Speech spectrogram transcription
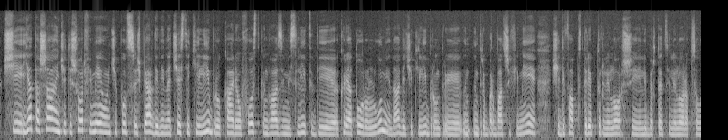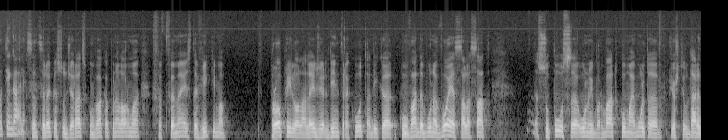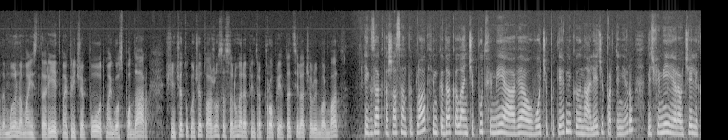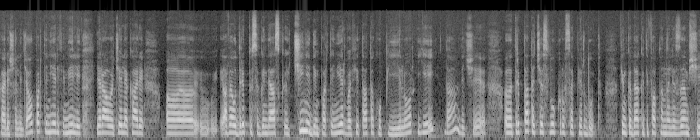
Și iată așa, încetișor, femeia au început să-și piardă din acest echilibru care a fost cândva zămislit de creatorul lumii, da? deci echilibru între, între bărbat și femeie și, de fapt, drepturile lor și libertățile lor absolut egale. Să înțeleg că sugerați cumva că, până la urmă, femeia este victima propriilor alegeri din trecut, adică cumva de bunăvoie s-a lăsat supusă unui bărbat cu mai multă, eu știu, dare de mână, mai înstărit, mai priceput, mai gospodar și încetul cu încetul a ajuns să se numere printre proprietățile acelui bărbat? Exact așa s-a întâmplat, fiindcă dacă la început femeia avea o voce puternică în a alege partenerul, deci femeile erau cele care își alegeau partenerii, femeile erau cele care uh, aveau dreptul să gândească cine din parteneri va fi tata copiilor ei, da? Deci uh, treptat acest lucru s-a pierdut. Fiindcă dacă de fapt analizăm și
